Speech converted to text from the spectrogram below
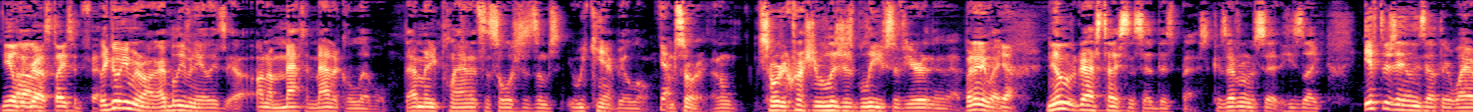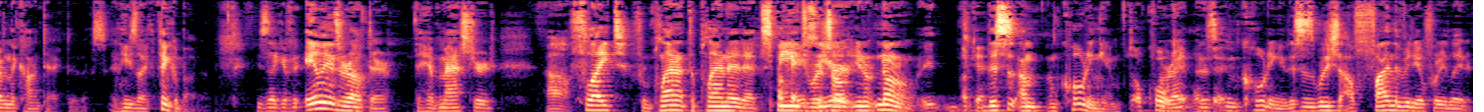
Neil uh, deGrasse Tyson fan. Like, don't get me wrong, I believe in aliens uh, on a mathematical level. That many planets and solar systems, we can't be alone. Yeah. I'm sorry. I don't. Sorry to crush your religious beliefs if you're into that. But anyway, Yeah. Neil deGrasse Tyson said this best because everyone said he's like, if there's aliens out there, why haven't they contacted us? And he's like, think about it. He's like, if aliens are out there, they have mastered uh, flight from planet to planet at speeds Okay, where so it's all you know. No, no. it- Okay. This is I'm I'm quoting him. Oh, quote right? okay. I'm quoting him. This is what he said. I'll find the video for you later.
